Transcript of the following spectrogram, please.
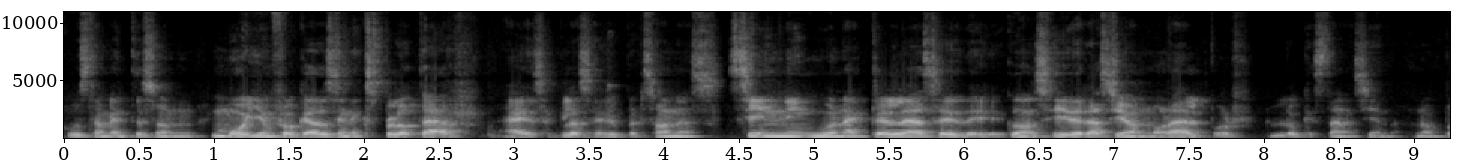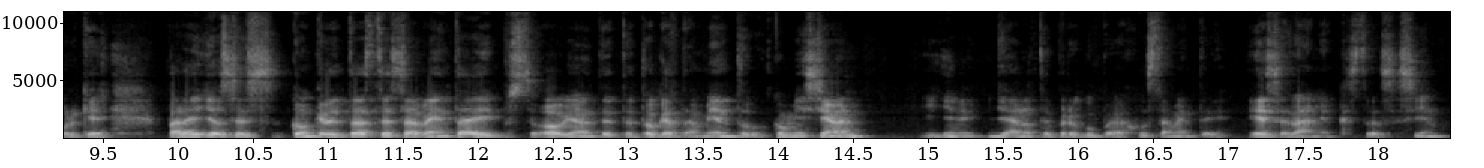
justamente son muy enfocados en explotar a esa clase de personas sin ninguna clase de consideración moral por lo que están haciendo, ¿no? Porque para ellos es concretaste esa venta y pues obviamente te toca también tu comisión y ya no te preocupa justamente ese daño que estás haciendo.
